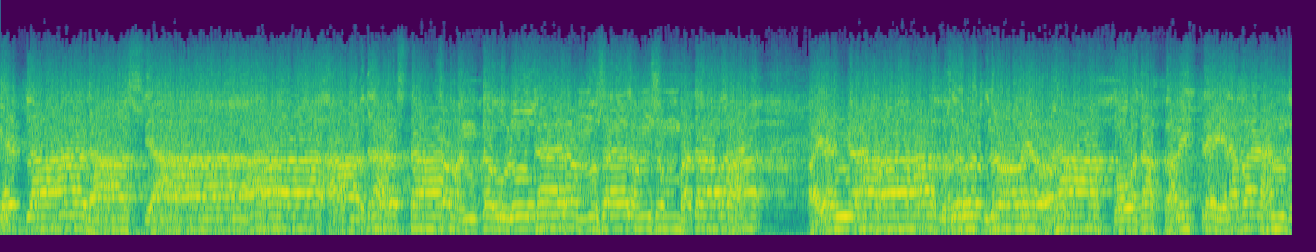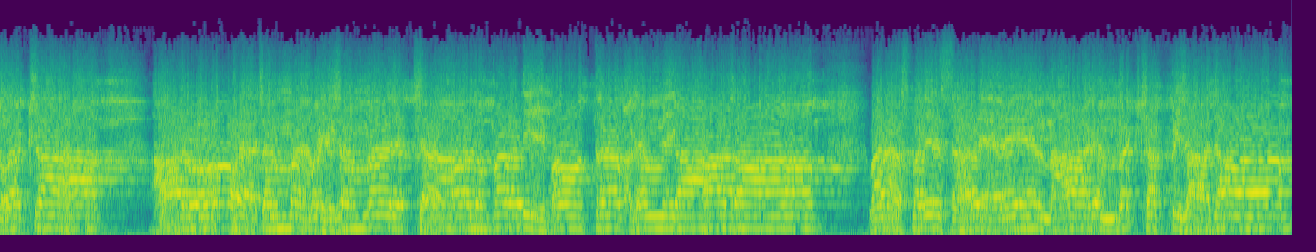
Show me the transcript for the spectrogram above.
यद्वादास्या आर्द्रहस्तामन्तौ लोकरम् मुसलम् शुम्भतावः। अयङ्गाः पोतः पवित्रैरपहन्तु रक्षाः आरोह चर्म महिषम् रक्षामति पौत्रमघम् विगासा वनस्पतिः सह देवेर्नागम् रक्षः पिशाचाम्।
